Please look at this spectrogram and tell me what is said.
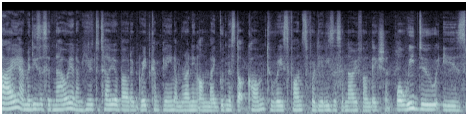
Hi, I'm Elisa Sednaoui and I'm here to tell you about a great campaign I'm running on mygoodness.com to raise funds for the Elisa Sednaoui Foundation. What we do is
